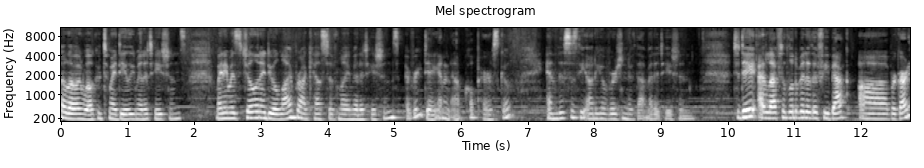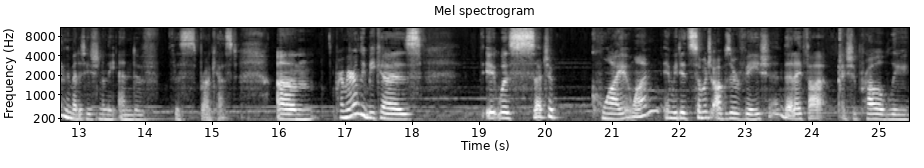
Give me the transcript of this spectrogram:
Hello and welcome to my daily meditations. My name is Jill and I do a live broadcast of my meditations every day on an app called Periscope, and this is the audio version of that meditation. Today I left a little bit of the feedback uh, regarding the meditation on the end of this broadcast, um, primarily because it was such a quiet one and we did so much observation that I thought I should probably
